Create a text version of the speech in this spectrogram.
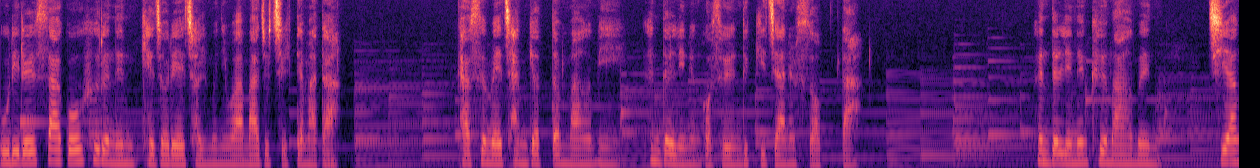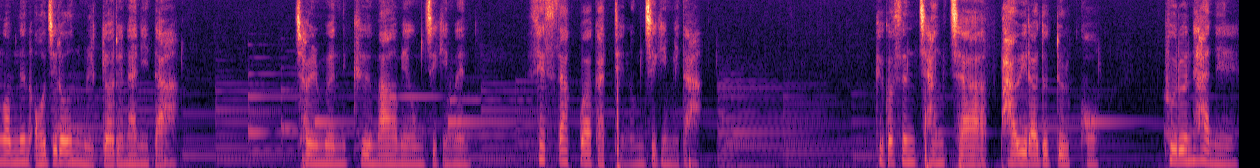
우리를 싸고 흐르는 계절의 젊은이와 마주칠 때마다 가슴에 잠겼던 마음이 흔들리는 것을 느끼지 않을 수 없다. 흔들리는 그 마음은 지향 없는 어지러운 물결은 아니다. 젊은 그 마음의 움직임은 새싹과 같은 움직임이다. 그것은 장차 바위라도 뚫고 푸른 하늘,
